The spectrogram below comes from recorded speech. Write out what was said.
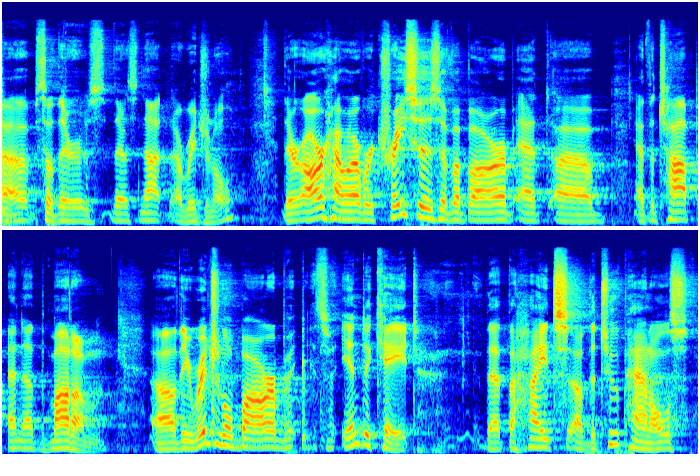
Uh, so there's, there's not original. There are, however, traces of a barb at, uh, at the top and at the bottom. Uh, the original barb indicate that the heights of the two panels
